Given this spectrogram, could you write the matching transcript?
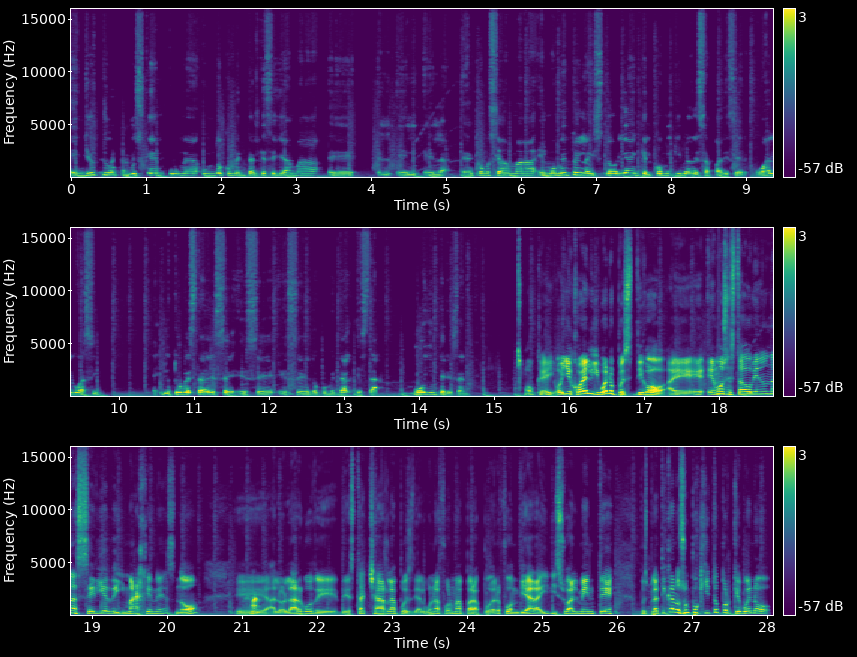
En YouTube busquen una, un documental que se llama eh, el, el, eh, ¿cómo se llama? El momento en la historia en que el cómic iba a desaparecer o algo así. En YouTube está ese, ese, ese documental, está muy interesante. Ok, oye Joel, y bueno, pues digo, eh, hemos estado viendo una serie de imágenes, ¿no? Eh, a lo largo de, esta charla, pues de alguna forma para poder fondear ahí visualmente, pues platícanos un poquito porque bueno,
